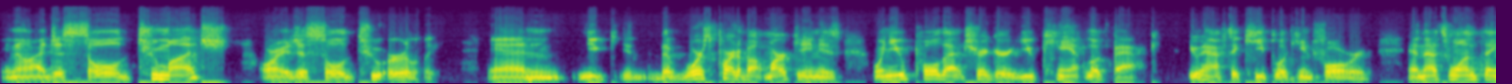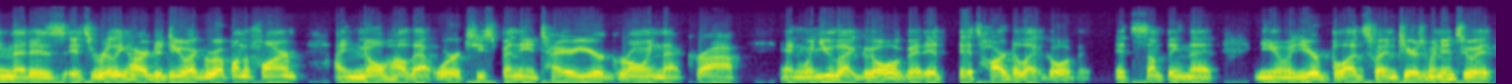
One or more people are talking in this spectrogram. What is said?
you know, I just sold too much or I just sold too early. And you, the worst part about marketing is when you pull that trigger, you can't look back you have to keep looking forward and that's one thing that is it's really hard to do i grew up on the farm i know how that works you spend the entire year growing that crop and when you let go of it, it, it's hard to let go of it. It's something that, you know, your blood, sweat, and tears went into it.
